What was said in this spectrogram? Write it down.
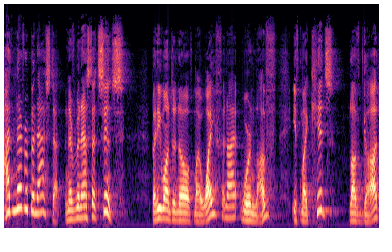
I'd never been asked that. I've never been asked that since. But he wanted to know if my wife and I were in love, if my kids loved God,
